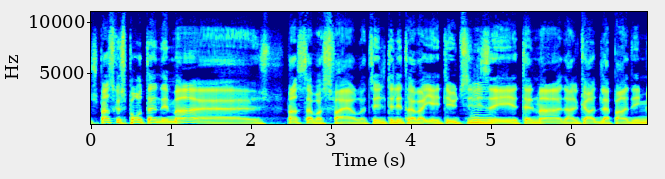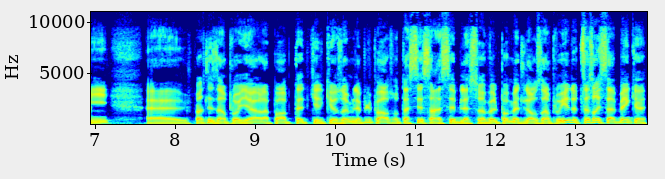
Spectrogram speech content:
je pense que spontanément, euh, je pense que ça va se faire. Là. Le télétravail a été utilisé tellement dans le cadre de la pandémie. Euh, je pense que les employeurs, à part peut-être quelques-uns, mais la plupart sont assez sensibles à ça, veulent pas mettre leurs employés. De toute façon, ils savent bien que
